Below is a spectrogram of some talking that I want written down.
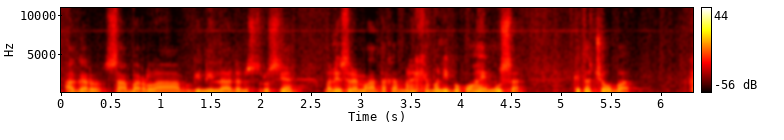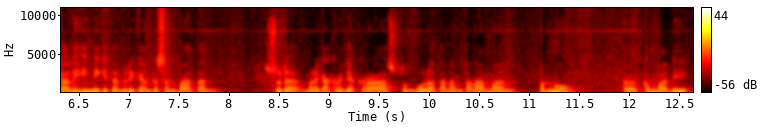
agar sabarlah, beginilah dan seterusnya. Bani Israel mengatakan mereka menipu kau hai Musa. Kita coba kali ini kita berikan kesempatan. Sudah mereka kerja keras, tumbuhlah tanam-tanaman penuh e, kembali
